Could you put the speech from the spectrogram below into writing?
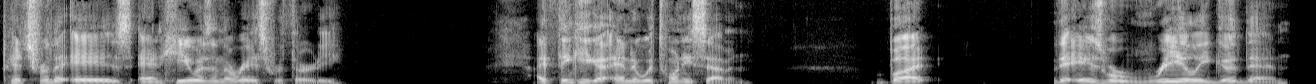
pitched for the A's and he was in the race for 30. I think he got ended with 27, but the A's were really good then.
